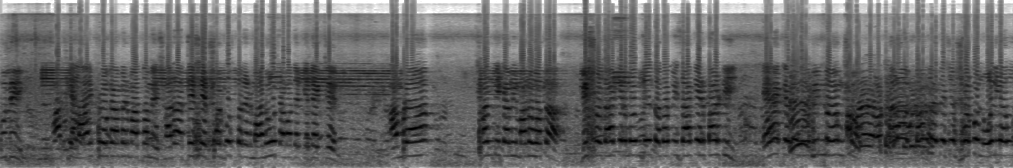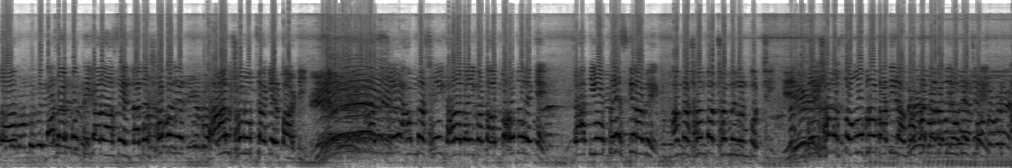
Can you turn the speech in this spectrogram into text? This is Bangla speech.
খুঁজি আজকে লাইভ প্রোগ্রামের মাধ্যমে সারা দেশের সর্বস্তরের মানুষ আমাদেরকে দেখছেন। আমরা শান্তিকামী মানবতা বিশ্ব জাকের মন্দির তথাপি জাকের পার্টি এক এবং ভিন্ন অংশ। সারা বাংলাদেশের সকল অলি আল্লাহ বাজারপন্থী যারা আছেন তাদের সকলের ঢাল স্বরূপ জাকের পার্টি আজকে আমরা সেই ধারাবাহিকতা অব্যাহত রেখে জাতীয় প্রেস ক্লাবে আমরা সংবাদ সম্মেলন করছি। এই সমস্ত উগ্রবাদীরা মাথা চারা দিয়ে উঠেছে।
